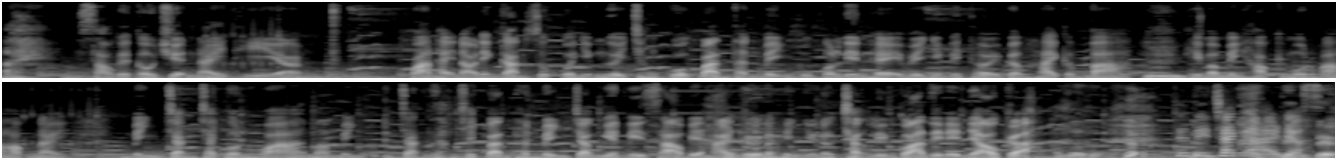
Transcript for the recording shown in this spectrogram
Ai, sau cái câu chuyện này thì ờ, khoan hãy nói đến cảm xúc của những người trong cuộc. Bản thân mình cũng có liên hệ về những cái thời cấp 2, cấp 3 Ừ. khi mà mình học cái môn hóa học này mình chẳng trách môn hóa mà mình cũng chẳng dám trách bản thân mình. Chẳng biết vì sao vì hai thứ nó hình như nó chẳng liên quan gì đến nhau cả. Thế thì trách ai nhỉ? sự.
